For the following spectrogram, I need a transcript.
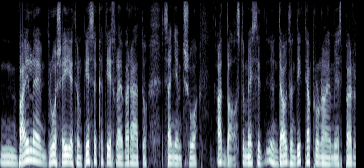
bailēm droši ejiet un piesakaties, lai varētu saņemt šo atbalstu. Mēs daudz un dikti aprunājamies par,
